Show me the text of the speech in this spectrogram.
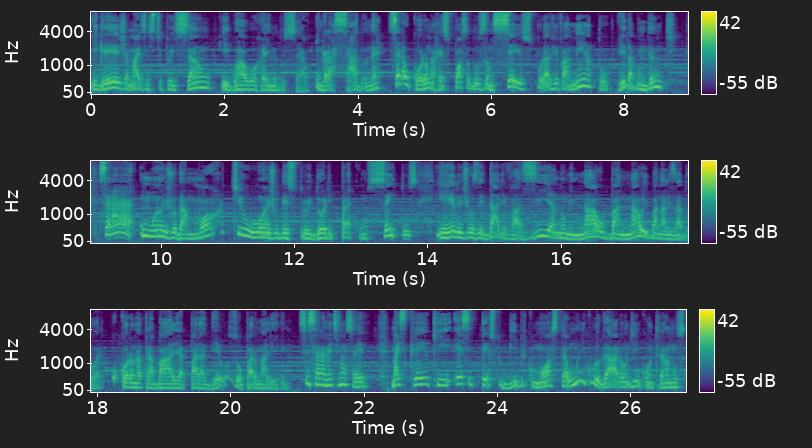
igreja mais instituição igual ao reino do céu. Engraçado, né? Será o corona a resposta dos anseios por avivamento, vida abundante? Será um anjo da morte o anjo destruidor de preconceitos e religiosidade vazia, nominal, banal e banalizadora? corona trabalha para Deus ou para o maligno? Sinceramente, não sei. Mas creio que esse texto bíblico mostra o único lugar onde encontramos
